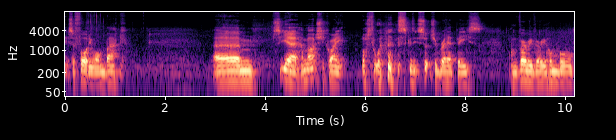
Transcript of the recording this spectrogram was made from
it's a 41 back. Um, so yeah, I'm actually quite lost for words because it's such a rare piece. I'm very, very humbled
